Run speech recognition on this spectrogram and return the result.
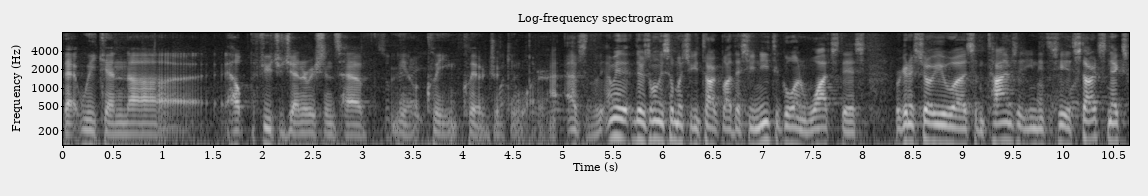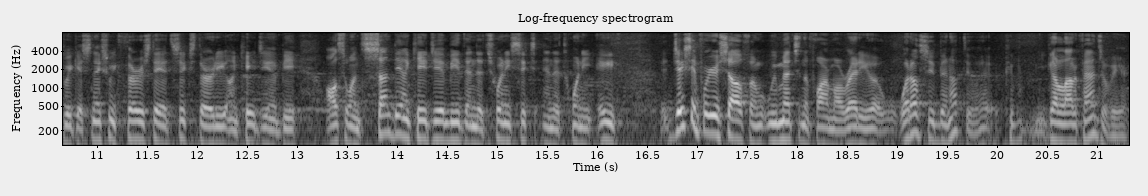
that we can uh, help the future generations have you know, clean, clear drinking water. Absolutely. I mean, there's only so much you can talk about this. You need to go and watch this. We're going to show you uh, some times that you need to see. It starts next week. It's next week Thursday at 6:30 on KGMB. Also on Sunday on KGMB. Then the 26th and the 28th. Jason, for yourself, and we mentioned the farm already. What else have you been up to? People, you got a lot of fans over here.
